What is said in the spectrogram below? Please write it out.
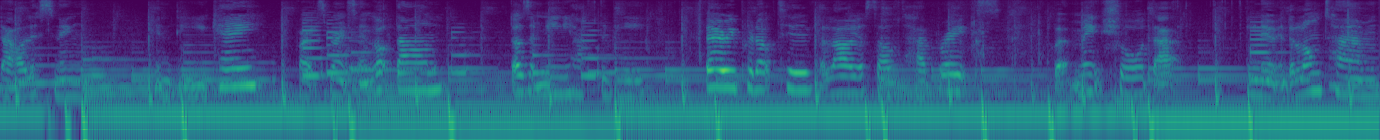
that are listening in the UK are experiencing lockdown. Doesn't mean you have to be very productive, allow yourself to have breaks, but make sure that you know in the long term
